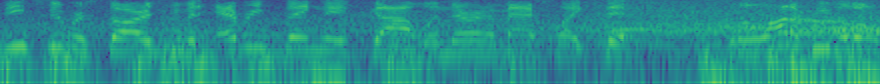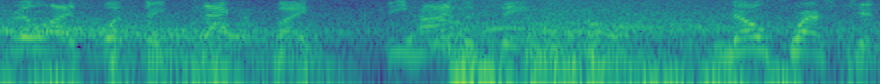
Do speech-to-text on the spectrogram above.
These superstars give it everything they've got when they're in a match like this. But a lot of people don't realize what they sacrifice behind the scenes. No question.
